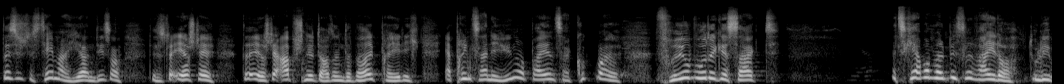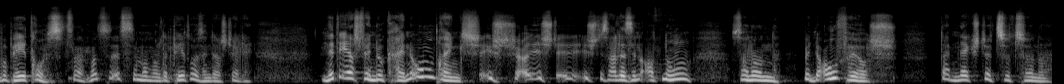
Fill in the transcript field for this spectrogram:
Das ist das Thema hier an dieser, das ist der erste, der erste Abschnitt dort in der Bergpredigt. Er bringt seine Jünger bei und sagt, guck mal, früher wurde gesagt, jetzt geh aber mal ein bisschen weiter, du lieber Petrus. Jetzt sind wir mal der Petrus an der Stelle. Nicht erst, wenn du keinen umbringst, ist, ist, ist das alles in Ordnung, sondern wenn du aufhörst, deinem Nächsten zu zürnen.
